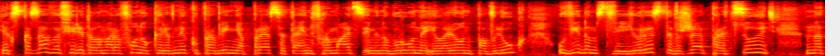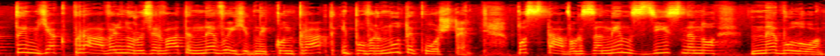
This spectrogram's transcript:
Як сказав в ефірі телемарафону керівник управління преси та інформації Міноборони Іларіон Павлюк, у відомстві юристи вже працюють над тим, як правильно розірвати невигідний контракт і повернути кошти. Поставок за ним здійснено не було.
